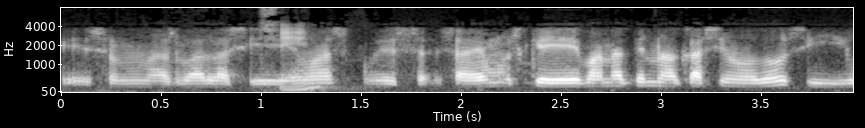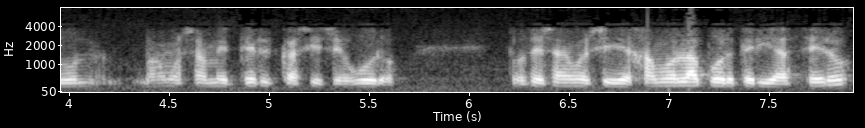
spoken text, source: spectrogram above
que son unas balas y demás, pues sabemos que van a tener una ocasión o dos y vamos a meter casi seguro. Entonces sabemos si dejamos la portería a cero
